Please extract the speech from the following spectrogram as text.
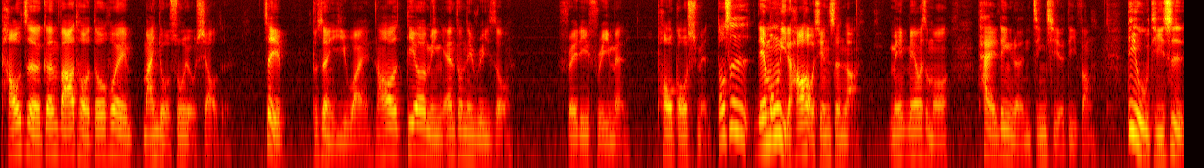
跑者跟 Votto 都会蛮有说有笑的，这也不是很意外。然后第二名 Anthony Rizzo、Freddie Freeman、Paul Goldschmidt 都是联盟里的好好先生啦，没没有什么。太令人惊奇的地方。第五题是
